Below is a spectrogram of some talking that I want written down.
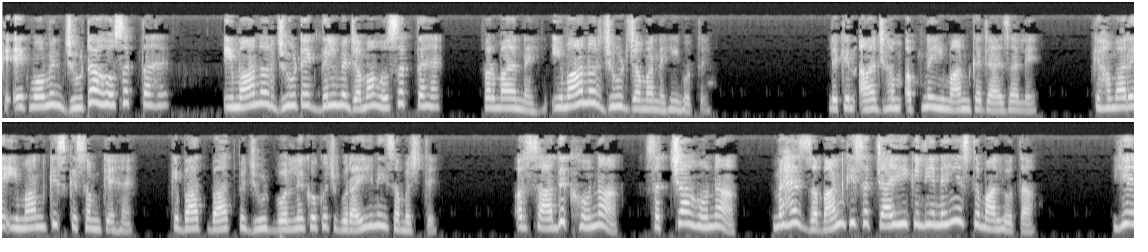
کہ ایک مومن جھوٹا ہو سکتا ہے، ایمان اور جھوٹ ایک دل میں جمع ہو سکتے ہیں، فرمایا نہیں، ایمان اور جھوٹ جمع نہیں ہوتے۔ لیکن آج ہم اپنے ایمان کا جائزہ لیں کہ ہمارے ایمان کس قسم کے ہیں کہ بات بات پہ جھوٹ بولنے کو کچھ برائی نہیں سمجھتے۔ اور صادق ہونا، سچا ہونا، محض زبان کی سچائی کے لیے نہیں استعمال ہوتا۔ یہ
